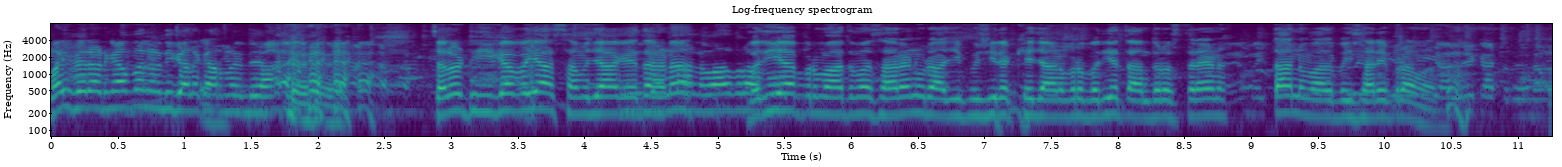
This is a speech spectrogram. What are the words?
ਬਾਈ। ਫਿਰ ਅੜੀਆਂ ਭੰਨਣ ਦੀ ਗੱਲ ਕਰ ਲੈਂਦੇ ਆ। ਚਲੋ ਠੀਕ ਆ ਬਈ ਹਾਸਾ ਮਜ਼ਾਕ ਇਹ ਤਾਂ ਹਨਾ। ਧੰਨਵਾਦ ਭਰਾ। ਵਧੀਆ ਪ੍ਰਮਾਤਮਾ ਸਾਰਿਆਂ ਨੂੰ ਰਾਜੀ ਖੁਸ਼ੀ ਰੱਖੇ ਜਾਨਵਰ ਵਧੀਆ ਤੰਦਰੁਸਤ ਰਹਿਣ। ਧੰਨਵਾਦ ਬਈ ਸਾਰੇ ਭਰਾਵਾਂ। ਦਾ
